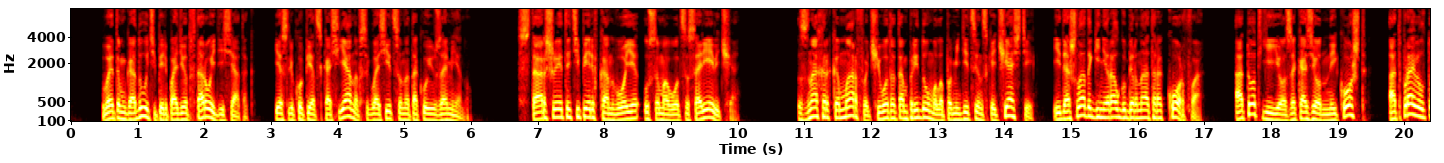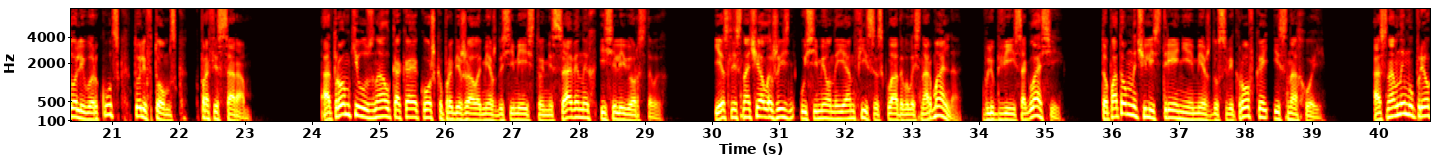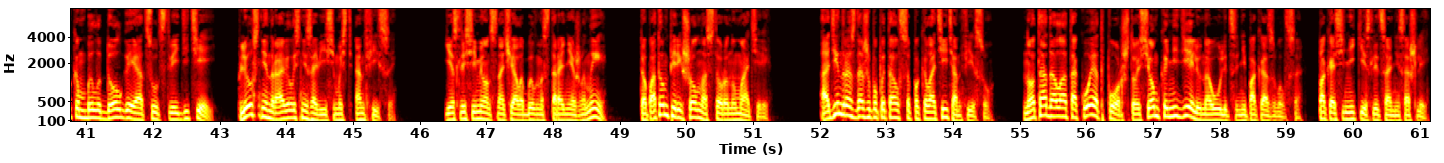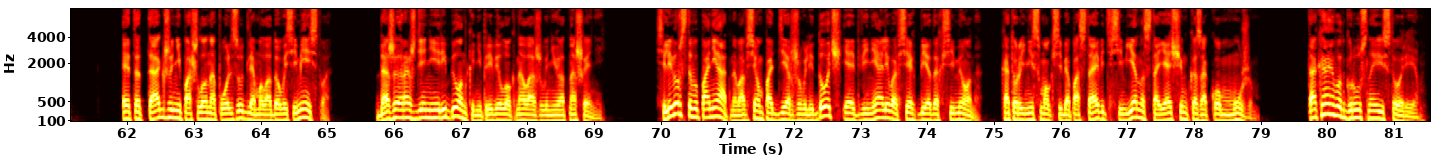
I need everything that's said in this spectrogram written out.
В этом году теперь пойдет второй десяток, если купец Касьянов согласится на такую замену. Старший это теперь в конвое у самого цесаревича. Знахарка Марфа чего-то там придумала по медицинской части и дошла до генерал-губернатора Корфа, а тот ее за казенный кошт отправил то ли в Иркутск, то ли в Томск к профессорам. От Ромки узнал, какая кошка пробежала между семействами Савиных и Селиверстовых. Если сначала жизнь у Семена и Анфисы складывалась нормально, в любви и согласии, то потом начались трения между свекровкой и снохой. Основным упреком было долгое отсутствие детей, плюс не нравилась независимость Анфисы. Если Семен сначала был на стороне жены, то потом перешел на сторону матери. Один раз даже попытался поколотить Анфису. Но та дала такой отпор, что Семка неделю на улице не показывался, пока синяки с лица не сошли. Это также не пошло на пользу для молодого семейства. Даже рождение ребенка не привело к налаживанию отношений. Селиверстовы, понятно, во всем поддерживали дочь и обвиняли во всех бедах Семена, который не смог себя поставить в семье настоящим казаком-мужем. Такая вот грустная история.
